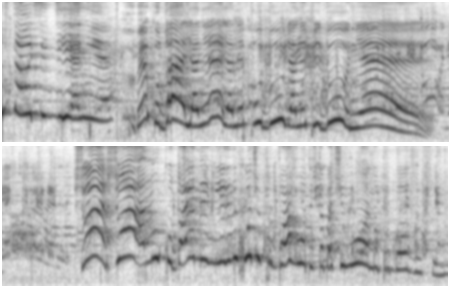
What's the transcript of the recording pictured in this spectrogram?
Осталось сиденье. Э, куда? Я не, я не буду, я не піду, не. Все, все, а ну куда я не, не, я не хочу пробагуватись, та чого, ну пробагуйся.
